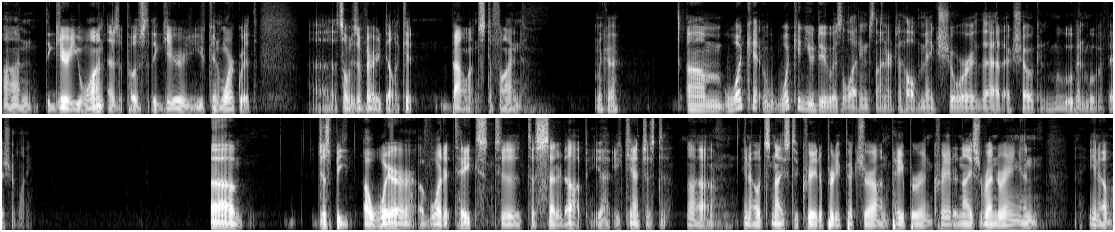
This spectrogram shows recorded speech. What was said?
on the gear you want as opposed to the gear you can work with? Uh, that's always a very delicate balance to find. Okay. Um, what can what can you do as a lighting designer to help make sure that a show can move and move efficiently? Just be aware of what it takes to to set it up. You you can't just uh, you know it's nice to create a pretty picture on paper and create a nice rendering and you know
